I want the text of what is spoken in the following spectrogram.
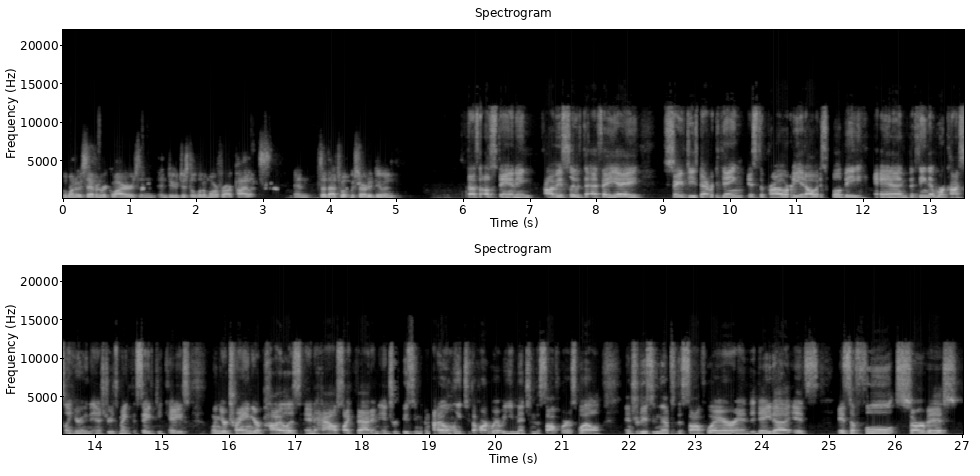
the 107 requires and, and do just a little more for our pilots and so that's what we started doing. That's outstanding. Obviously, with the FAA, safety is everything. It's the priority. It always will be. And the thing that we're constantly hearing in the industry is make the safety case. When you're training your pilots in house like that and introducing them not only to the hardware, but you mentioned the software as well. Introducing them to the software and the data. It's it's a full service.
